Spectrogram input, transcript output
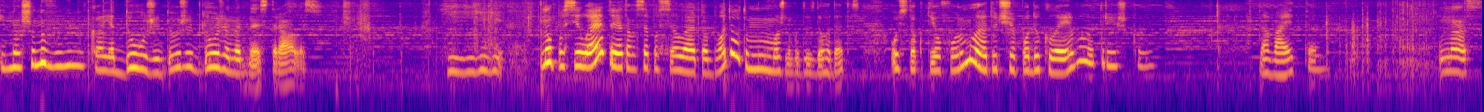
І наша новинка. Я дуже, дуже, дуже над нею старалась. Ну, по силуету, я там все по силуету обводила, тому можна буде здогадатись. Ось так от я оформила, я тут ще подоклеювала трішки. Давайте. У нас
